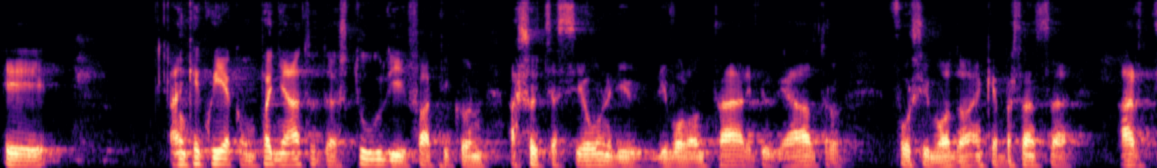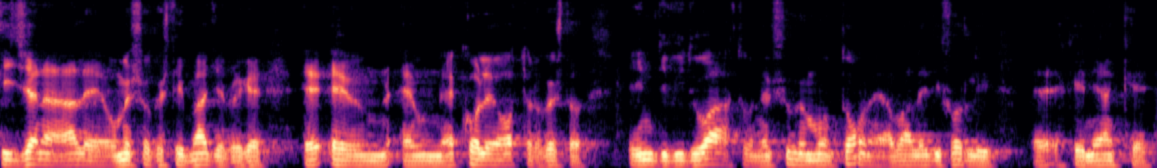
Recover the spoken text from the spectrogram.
e anche qui accompagnato da studi fatti con associazioni di, di volontari più che altro, forse in modo anche abbastanza artigianale, ho messo questa immagine perché è, è, un, è, un, coleottero, questo individuato nel fiume Montone a Valle di Forlì, eh, che neanche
